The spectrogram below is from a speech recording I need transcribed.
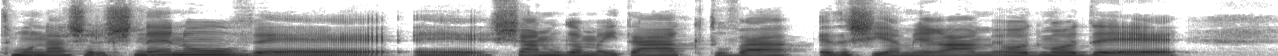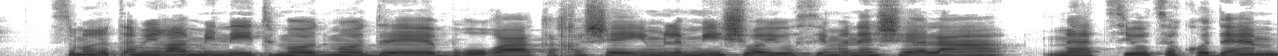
תמונה של שנינו ושם גם הייתה כתובה איזושהי אמירה מאוד מאוד זאת אומרת אמירה מינית מאוד מאוד אה, ברורה ככה שאם למישהו היו סימני שאלה מהציוץ הקודם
